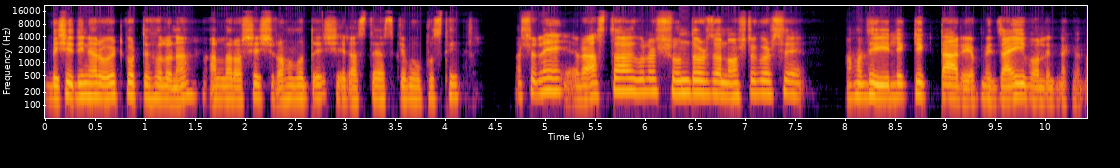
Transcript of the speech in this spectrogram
বেশি দিন আর ওয়েট করতে হলো না। আল্লাহর অশেষ রহমতে সেই রাস্তায় আজকে আমি উপস্থিত। আসলে রাস্তাগুলোর সৌন্দর্য নষ্ট করছে আমাদের ইলেকট্রিক তার, আপনি যাই বলেন না কেন।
